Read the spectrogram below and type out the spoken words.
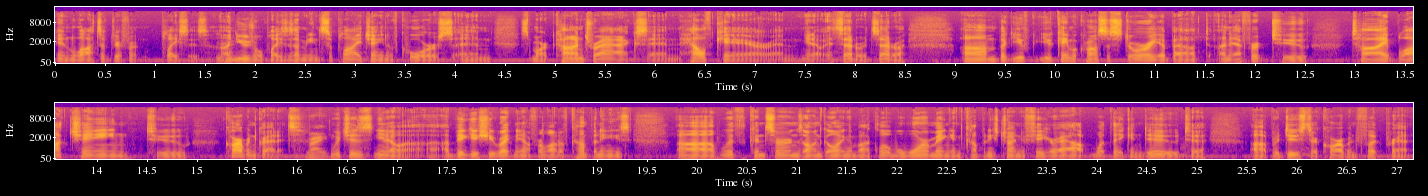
in lots of different places, unusual places. I mean, supply chain, of course, and smart contracts, and healthcare, and you know, et cetera, et cetera. Um, but you you came across a story about an effort to tie blockchain to carbon credits, right. which is you know a, a, big issue right now for a lot of companies uh, with concerns ongoing about global warming and companies trying to figure out what they can do to uh, reduce their carbon footprint.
